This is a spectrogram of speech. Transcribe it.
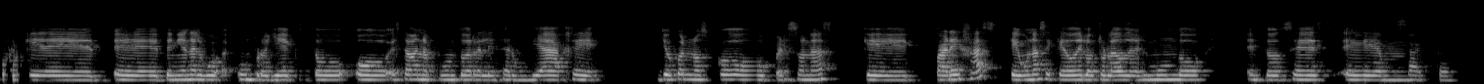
porque eh, tenían algo, un proyecto o estaban a punto de realizar un viaje. Yo conozco personas que parejas, que una se quedó del otro lado del mundo. Entonces, em, Exacto.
